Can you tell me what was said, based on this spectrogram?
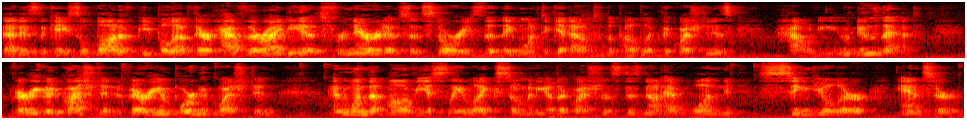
that is the case. A lot of people out there have their ideas for narratives and stories that they want to get out to the public. The question is, how do you do that? Very good question, very important question and one that obviously, like so many other questions, does not have one singular answer.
